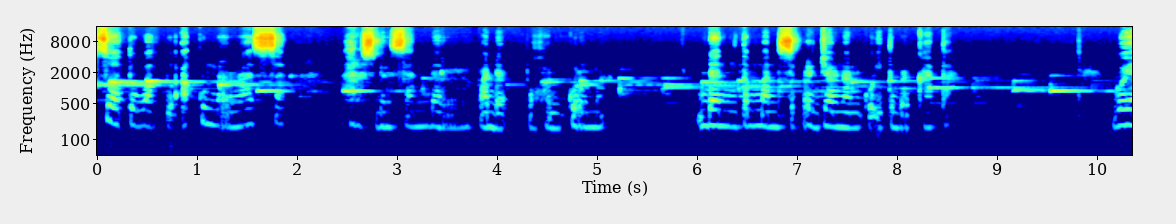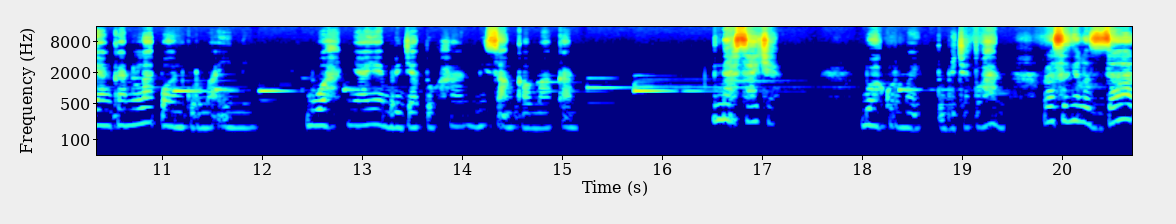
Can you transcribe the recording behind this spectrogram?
suatu waktu aku merasa harus bersandar pada pohon kurma. Dan teman seperjalananku itu berkata, Goyangkanlah pohon kurma ini, buahnya yang berjatuhan bisa engkau makan. Benar saja, buah kurma itu berjatuhan, rasanya lezat.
